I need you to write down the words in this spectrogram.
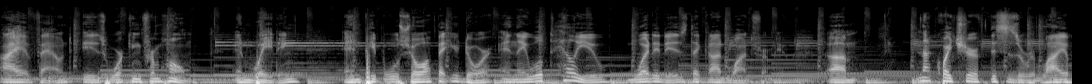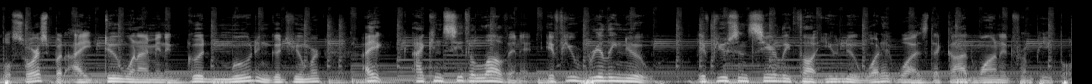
I have found is working from home and waiting, and people will show up at your door and they will tell you what it is that God wants from you. Um, not quite sure if this is a reliable source, but I do when I'm in a good mood and good humor. I I can see the love in it. If you really knew, if you sincerely thought you knew what it was that God wanted from people,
